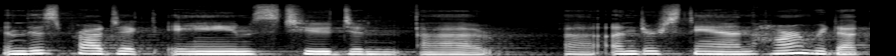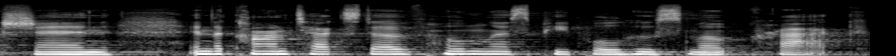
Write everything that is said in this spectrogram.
And this project aims to uh, uh, understand harm reduction in the context of homeless people who smoke crack.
